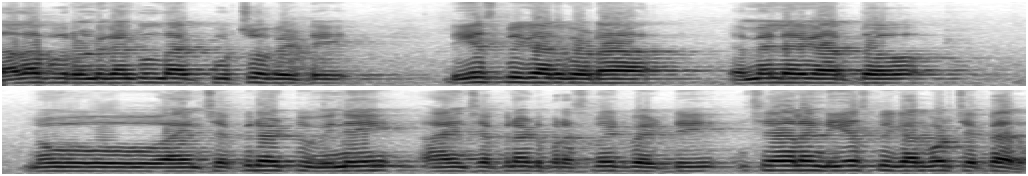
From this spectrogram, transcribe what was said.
దాదాపు రెండు గంటల దాకా కూర్చోబెట్టి డిఎస్పీ గారు కూడా ఎమ్మెల్యే గారితో నువ్వు ఆయన చెప్పినట్టు విని ఆయన చెప్పినట్టు ప్రెస్ మీట్ పెట్టి చేయాలని డిఎస్పీ గారు కూడా చెప్పారు.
